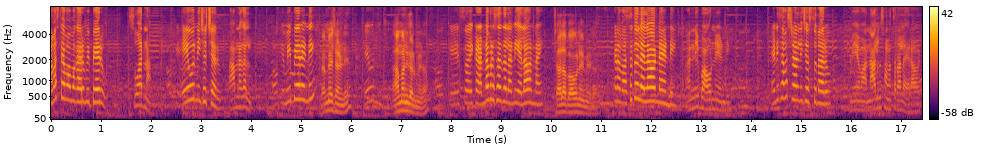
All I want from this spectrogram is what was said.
నమస్తే అమ్మగారు మీ పేరు? సువర్ణ. ఏ ఊరు నుంచి వచ్చారు? ఆమ్నగల్ ఓకే మీ పేరండి? రమేష్ అండి. ఏ ఊరు నుంచి? ఆమన్గల్ మేడం. ఓకే సో ఇక్కడ అన్నప్రసాదాలు అన్నీ ఎలా ఉన్నాయి? చాలా బాగున్నాయి మేడం. ఇక్కడ వసతులు ఎలా ఉన్నాయండి? అన్నీ బాగున్నాయండి. ఎన్ని సంవత్సరాల నుంచి వస్తున్నారు? మేము నాలుగు సంవత్సరాలు రావడం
